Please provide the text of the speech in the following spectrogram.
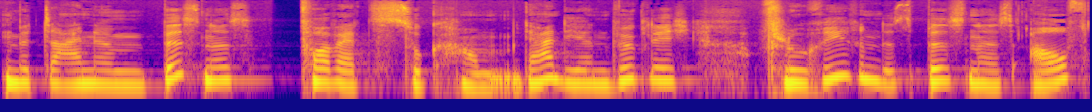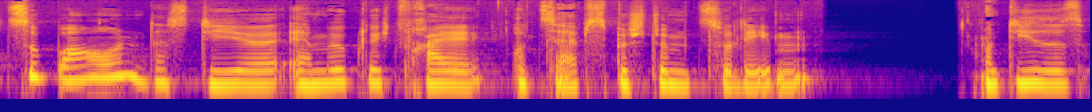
mit deinem Business vorwärts zu kommen, ja, dir ein wirklich florierendes Business aufzubauen, das dir ermöglicht, frei und selbstbestimmt zu leben. Und dieses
